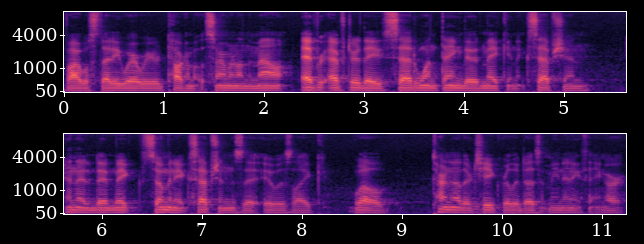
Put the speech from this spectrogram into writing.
bible study where we were talking about the sermon on the mount. Every, after they said one thing they would make an exception. And then they'd make so many exceptions that it was like well turn the other cheek really doesn't mean anything. Or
